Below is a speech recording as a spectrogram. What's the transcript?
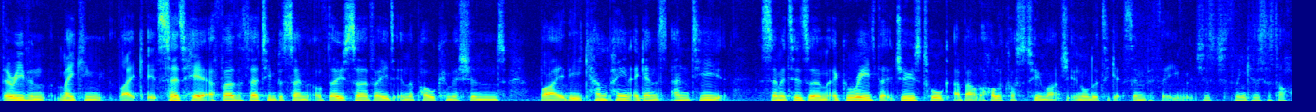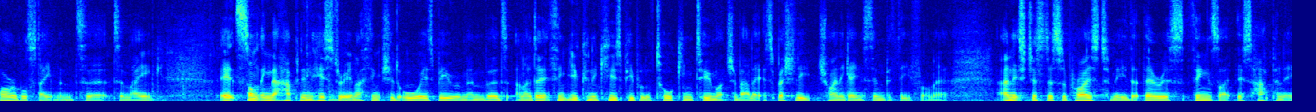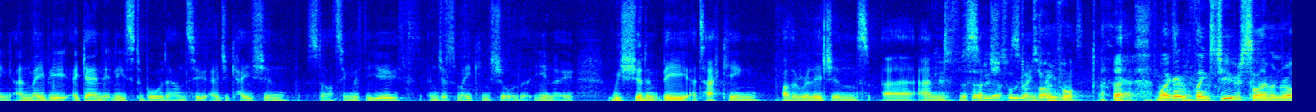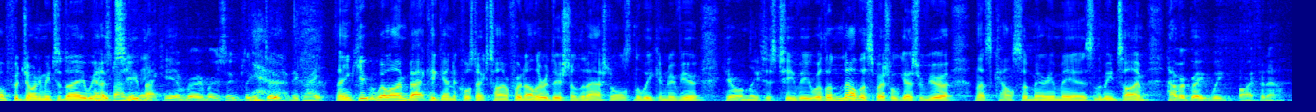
They're even making, like it says here, a further 13% of those surveyed in the poll commissioned by the Campaign Against Anti Semitism agreed that Jews talk about the Holocaust too much in order to get sympathy, which is, I think is just a horrible statement to, to make. It's something that happened in history and I think should always be remembered. And I don't think you can accuse people of talking too much about it, especially trying to gain sympathy from it. And it's just a surprise to me that there is things like this happening. And maybe, again, it needs to boil down to education, starting with the youth, and just making sure that, you know, we shouldn't be attacking other religions uh, and Okay, for so such that's what we've got time reasons. for. Yeah. My great thanks to you, Simon Robb, for joining me today. We Thanks hope to see you me. back here very, very soon. Please Yeah, do. that'd be great. Thank you. Well, I'm back again, of course, next time for another edition of the Nationals, the Week in Review, here on Latest TV with another special guest reviewer, and that's Councillor Mary Mears. In the meantime, have a great week. Bye for now.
